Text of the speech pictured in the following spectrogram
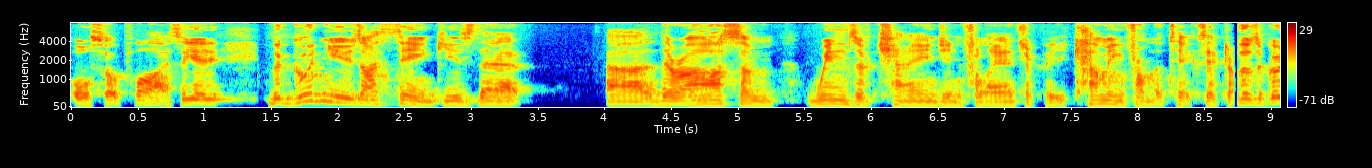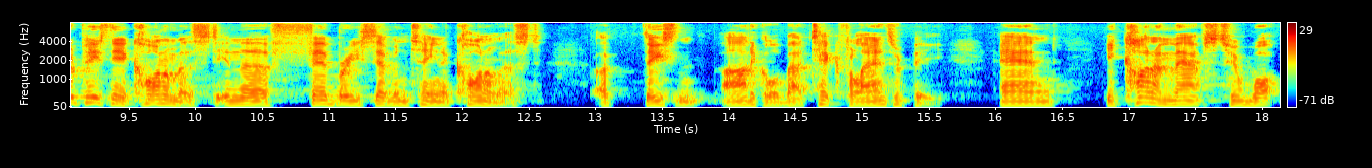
also apply. So yeah, the good news I think is that uh, there are some winds of change in philanthropy coming from the tech sector. There's a good piece in The Economist in the February 17 Economist, a decent article about tech philanthropy. And it kind of maps to what,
